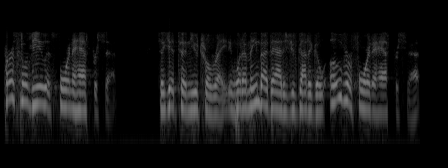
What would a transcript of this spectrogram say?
personal view is four and a half percent to get to a neutral rate. And what I mean by that is you've got to go over four and a half percent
